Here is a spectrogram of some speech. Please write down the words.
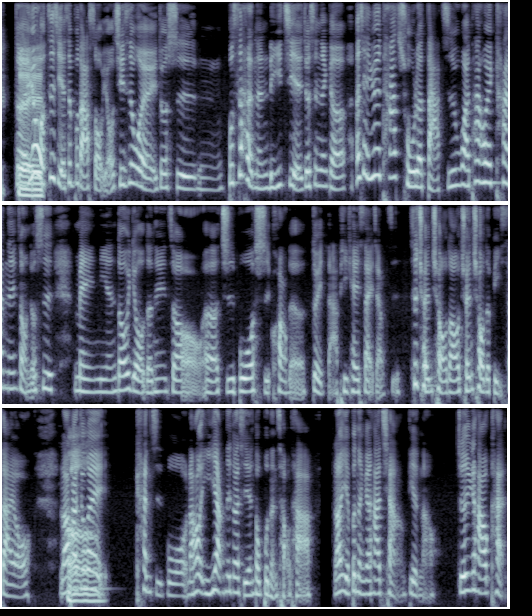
对，因为我自己也是不打手游，其实我也就是嗯，不是很能理解，就是那个，而且因为他除了打之外，他会看那种就是每年都有的那种呃直播实况的对打 PK 赛这样子，是全球的哦，全球的比赛哦。然后他就会看直播，然后一样那段时间都不能吵他，然后也不能跟他抢电脑，就是因为他要看，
